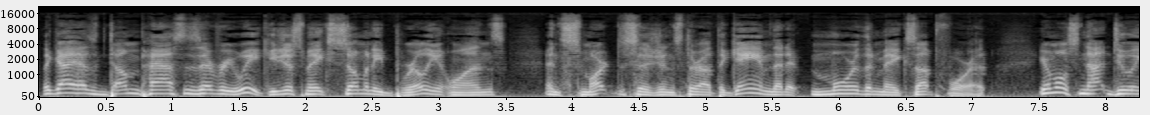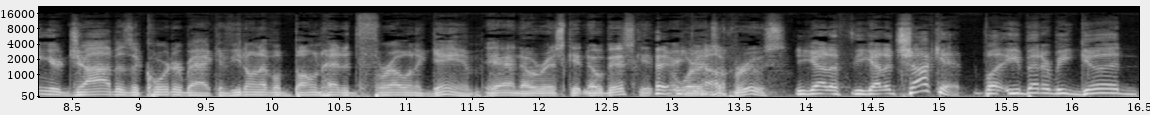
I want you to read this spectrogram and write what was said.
The guy has dumb passes every week. He just makes so many brilliant ones and smart decisions throughout the game that it more than makes up for it. You're almost not doing your job as a quarterback if you don't have a boneheaded throw in a game. Yeah, no risk it, no biscuit. There The words go. of Bruce. You gotta you gotta chuck it, but you better be good.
